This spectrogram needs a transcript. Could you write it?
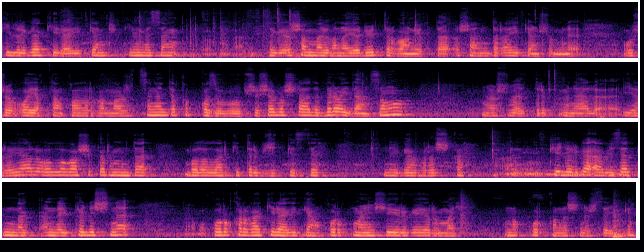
килергә кирәк икән, килмәсәң теге ышанмай гына йөри торган юкта, ышандыра икән шу менә. Уже аяктан калырга можетсың инде кып-кызыл булып шешә башлады. Бер айдан соң ул менә шулай итеп менә ярый әле Аллага шөкер монда балалар китереп җиткезде. Нигә врачка килергә обязательно килешне қорқырға керек екен қорықмайынша ерге ермай мына қорқыныш нәрсе екен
